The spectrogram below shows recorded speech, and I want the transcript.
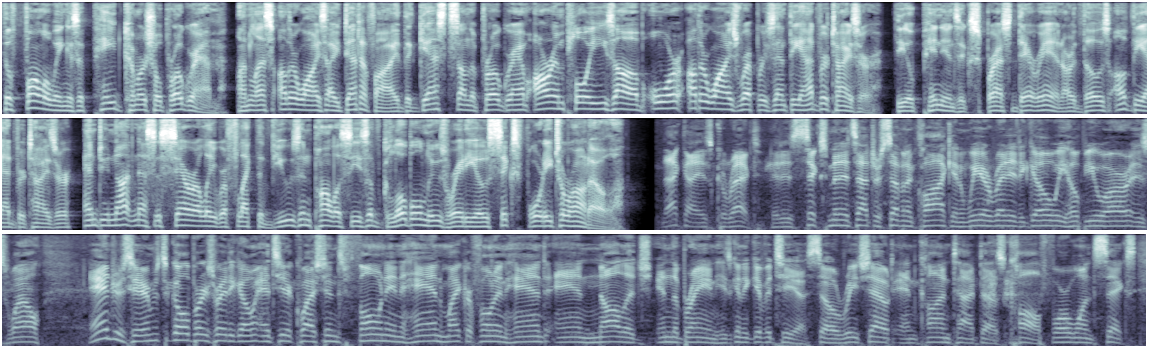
The following is a paid commercial program. Unless otherwise identified, the guests on the program are employees of or otherwise represent the advertiser. The opinions expressed therein are those of the advertiser and do not necessarily reflect the views and policies of Global News Radio 640 Toronto. That guy is correct. It is six minutes after seven o'clock, and we are ready to go. We hope you are as well. Andrew's here. Mr. Goldberg's ready to go. Answer your questions. Phone in hand, microphone in hand, and knowledge in the brain. He's going to give it to you. So reach out and contact us. Call 416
